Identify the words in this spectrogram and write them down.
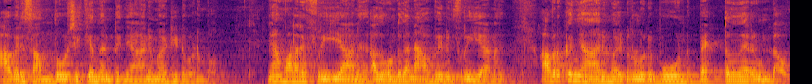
അവർ സന്തോഷിക്കുന്നുണ്ട് ഞാനുമായിട്ട് ഇടപെടുമ്പോൾ. ഞാൻ വളരെ ഫ്രീ ആണ്. അതുകൊണ്ട് തന്നെ അവരും ഫ്രീ ആണ്. അവർക്ക് ഞാനുമായിട്ടുള്ള ഒരു ബോണ്ട് പെട്ടെന്ന് നേരം ഉണ്ടാവും.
